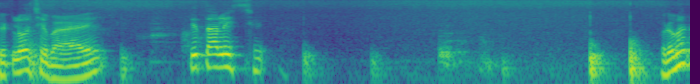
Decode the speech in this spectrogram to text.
કેટલો છે ભાઈ? તેતાલીસ છે. બરાબર?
